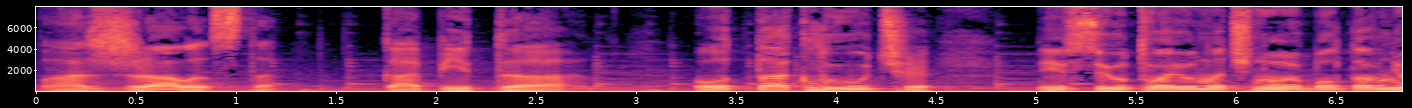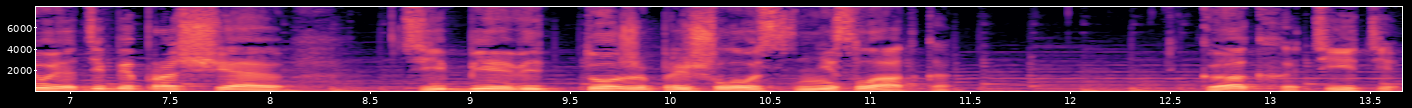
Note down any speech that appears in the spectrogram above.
Пожалуйста, капитан. Вот так лучше. И всю твою ночную болтовню я тебе прощаю. Тебе ведь тоже пришлось несладко. Как хотите.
